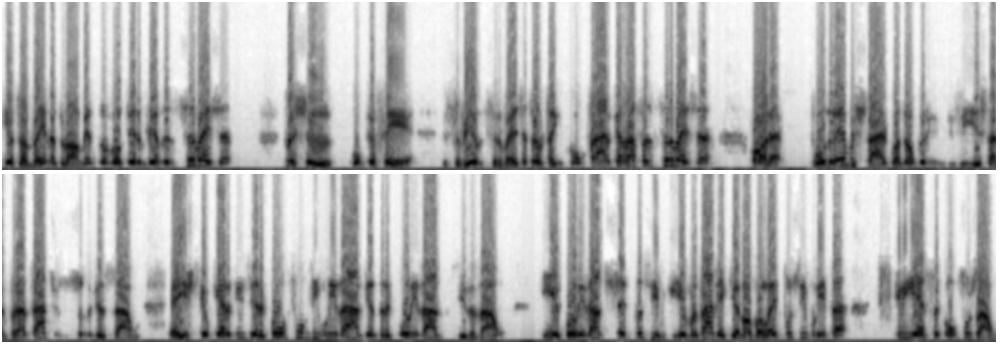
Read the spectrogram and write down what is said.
eu também, naturalmente, não vou ter vendas de cerveja. Mas se um café se vende cerveja, então ele tem que comprar garrafas de cerveja. Ora, poderemos estar, quando bocadinho dizia, estar perante atos de sonegação, é isto que eu quero dizer, a confundibilidade entre a qualidade de cidadão e a qualidade de sujeito passivo. E a verdade é que a nova lei possibilita que se crie essa confusão.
